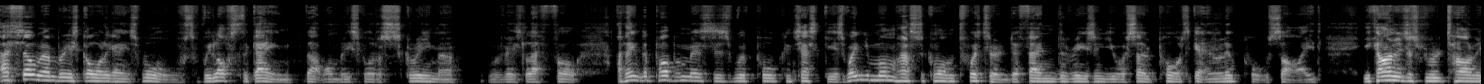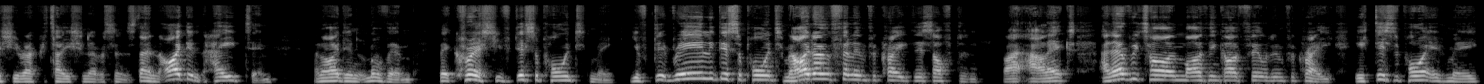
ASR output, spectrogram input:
I still remember his goal against Wolves. We lost the game that one, but he scored a screamer with his left foot. I think the problem is is with Paul Konchesky is when your mum has to come on Twitter and defend the reason you were so poor to get in Liverpool side, you kind of just tarnish your reputation ever since then. I didn't hate him and I didn't love him, but Chris, you've disappointed me. You've di- really disappointed me. I don't fill in for Craig this often, right, Alex? And every time I think I've filled in for Craig, he's disappointed me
